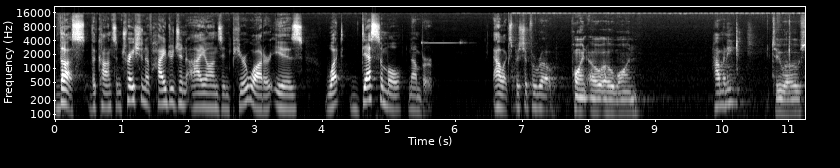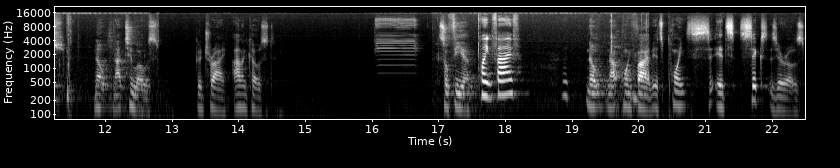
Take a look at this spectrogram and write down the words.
Thus, the concentration of hydrogen ions in pure water is what decimal number? Alex, Bishop Verot. .001. How many? Two O's. No, not two O's. Good try. Island Coast. Sophia. 0.5. No, not 0.5. It's point. It's six zeros.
